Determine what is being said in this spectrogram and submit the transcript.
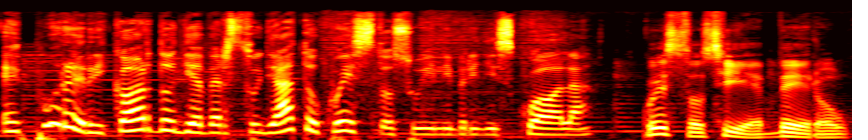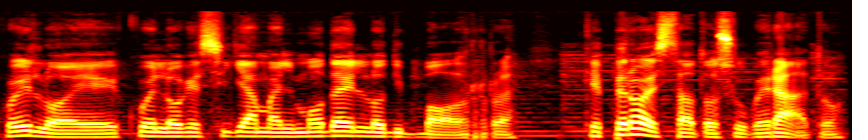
Eppure ricordo di aver studiato questo sui libri di scuola. Questo sì, è vero, quello è quello che si chiama il modello di Bohr, che però è stato superato.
